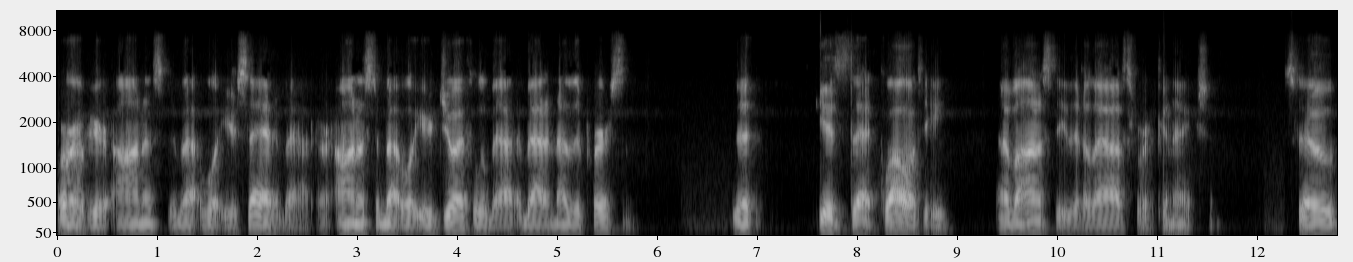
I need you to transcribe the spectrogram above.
or if you're honest about what you're sad about, or honest about what you're joyful about, about another person, that it's that quality of honesty that allows for a connection. So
